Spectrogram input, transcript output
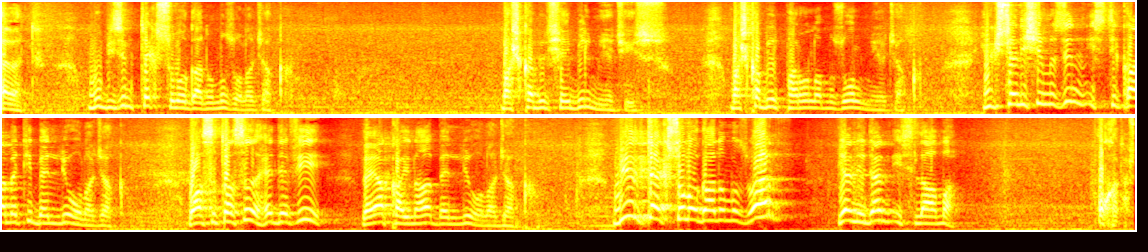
Evet. Bu bizim tek sloganımız olacak. Başka bir şey bilmeyeceğiz. Başka bir parolamız olmayacak. Yükselişimizin istikameti belli olacak. Vasıtası, hedefi veya kaynağı belli olacak. Bir tek sloganımız var. Yeniden İslam'a. O kadar.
